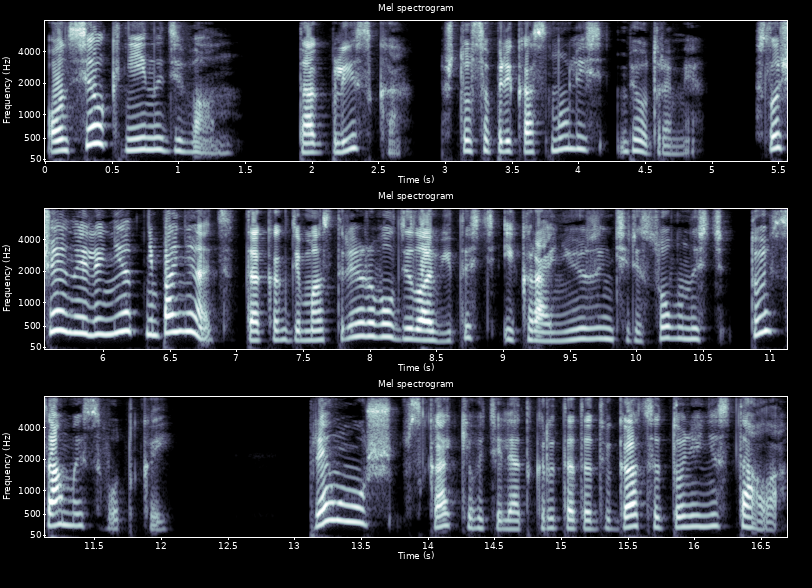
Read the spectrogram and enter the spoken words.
Он сел к ней на диван. Так близко, что соприкоснулись бедрами. Случайно или нет, не понять, так как демонстрировал деловитость и крайнюю заинтересованность той самой сводкой. Прямо уж вскакивать или открыто отодвигаться Тони не стала,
